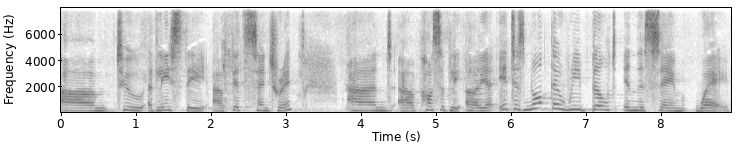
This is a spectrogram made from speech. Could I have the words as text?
um, to at least the uh, 5th century and uh, possibly earlier. It is not, though, rebuilt in the same way.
